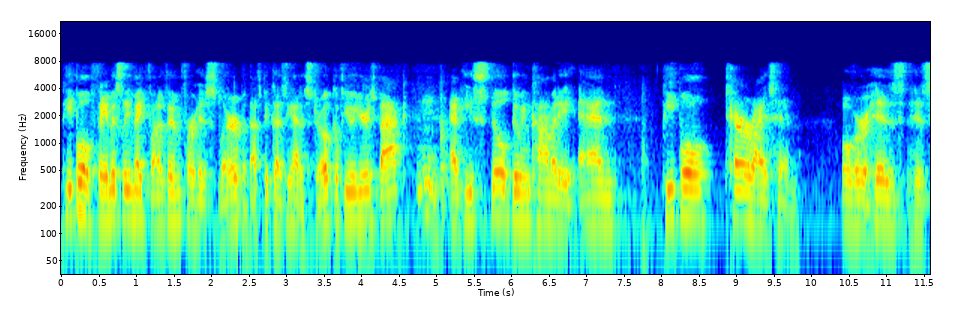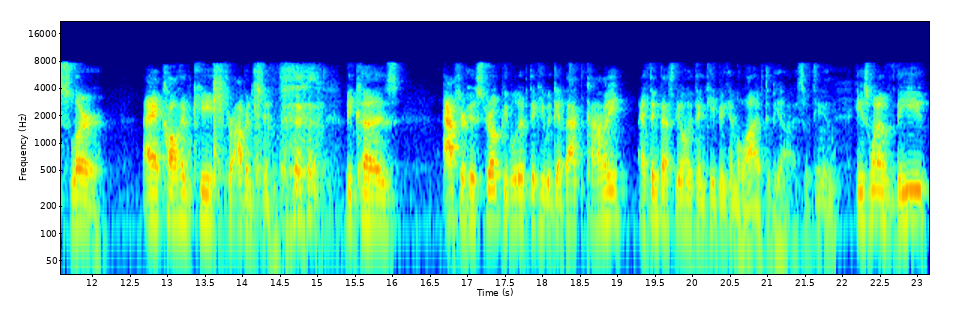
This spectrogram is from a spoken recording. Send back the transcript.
people famously make fun of him for his slur, but that's because he had a stroke a few years back, Mm. and he's still doing comedy, and people terrorize him over his his slur. I call him Keith Robinson because after his stroke, people didn't think he would get back to comedy. I think that's the only thing keeping him alive, to be honest with you. Mm. He's one of the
